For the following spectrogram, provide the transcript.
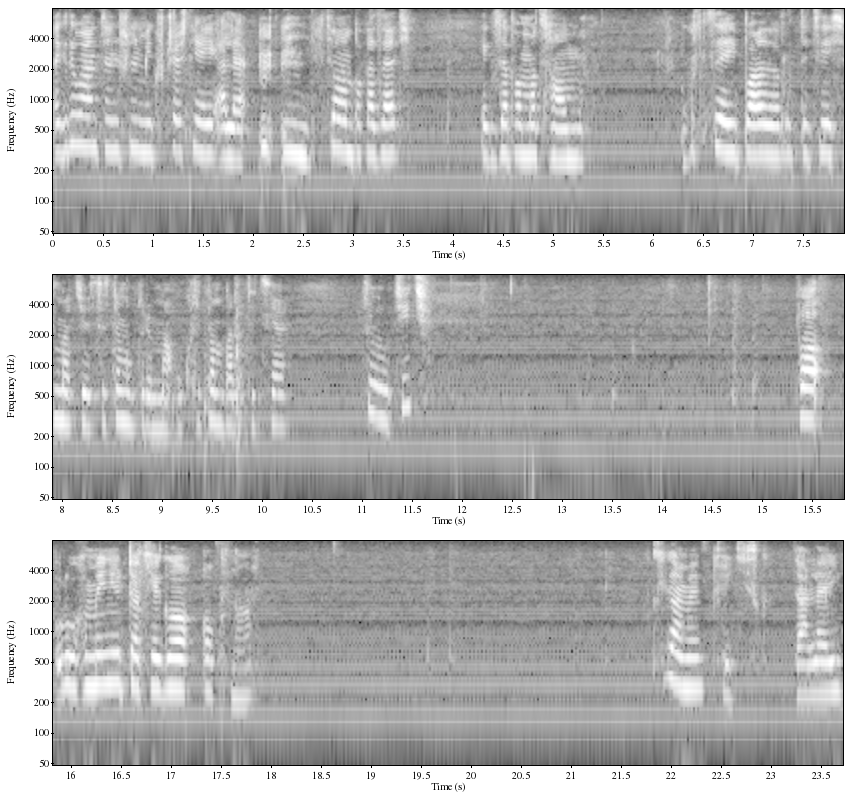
Nagrywałam ten filmik wcześniej, ale chcę Wam pokazać, jak za pomocą ukrytej partycji, jeśli macie system, który ma ukrytą partycję, przywrócić. Po uruchomieniu takiego okna klikamy przycisk dalej.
